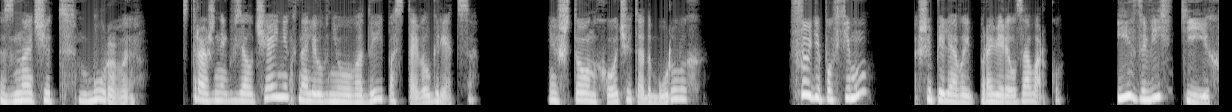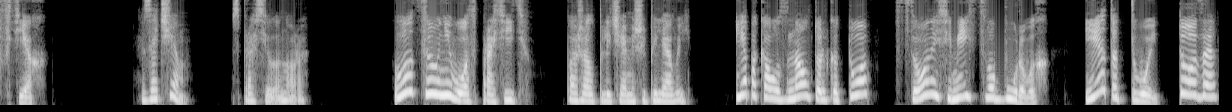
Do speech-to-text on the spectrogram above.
«Значит, Буровы». Стражник взял чайник, налил в него воды и поставил греться. «И что он хочет от Буровых?» «Судя по всему», — Шепелявый проверил заварку, «извести их всех». «Зачем?» — спросила Нора. «Лучше у него спросить», — пожал плечами Шепелявый. «Я пока узнал только то, что он из семейства Буровых, и этот твой тоже!»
